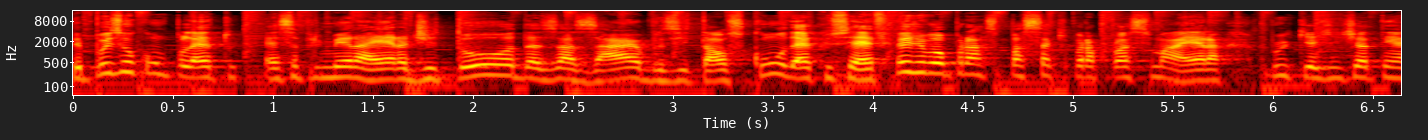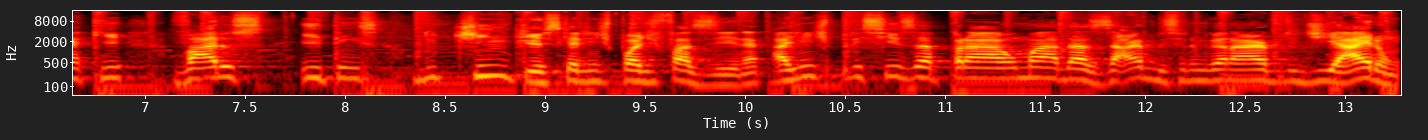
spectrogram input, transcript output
Depois eu completo essa primeira era de todas as árvores e tal, com o Deco CF. Eu já vou pra, passar aqui pra próxima era, porque a gente já tem aqui vários itens do Tinkers que a gente pode fazer, né? A gente precisa pra uma das árvores, se não me engano, a árvore de Iron,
